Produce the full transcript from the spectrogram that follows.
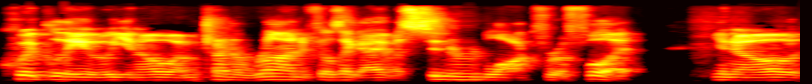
quickly, you know, I'm trying to run, it feels like I have a cinder block for a foot you know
